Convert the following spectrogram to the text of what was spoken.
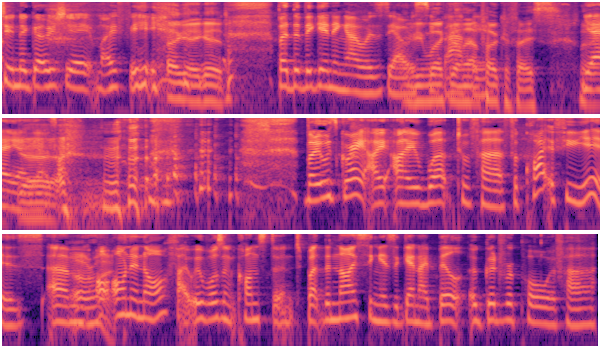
to negotiate my fee. Okay, good. But the beginning, I was, yeah, I Have was you been working on that poker face? Yeah, Like, yeah, yeah. It was like, but it was great. I, I worked with her for quite a few years, um, Oh, right. on and off. I, it wasn't constant. But the nice thing is, again, I built a good rapport with her.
